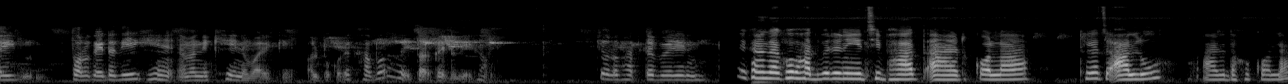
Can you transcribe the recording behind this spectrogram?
ওই তরকারিটা দিয়ে খেয়ে মানে খেয়ে নেব আর কি। অল্প করে খাব, ওই তরকারিটা দিয়ে খাব। চলো, ভাতটা বেড়ে নিই। এখানে দেখো, ভাত বেড়ে নিয়েছি, ভাত আর কলা, ঠিক আছে, আলু আর দেখো কলা।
